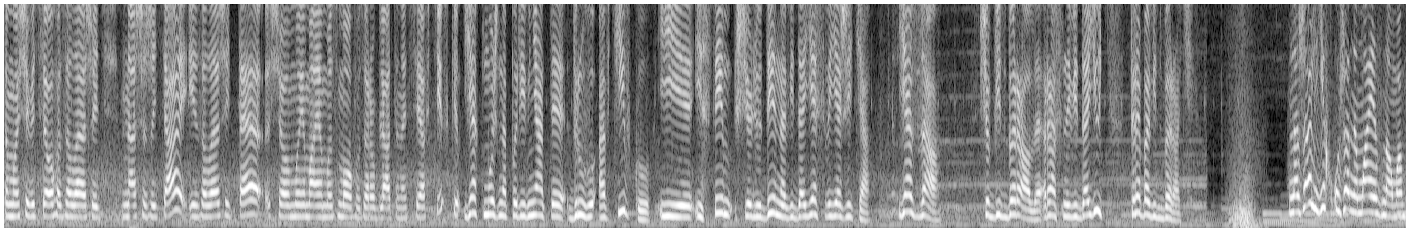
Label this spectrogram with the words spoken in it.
тому що від цього залежить наше життя і залежить те, що ми маємо змогу заробляти на ці автівки. Як можна порівняти другу автівку і, і з тим, що людина віддає своє життя? Я за, щоб відбирали. Раз не віддають, треба відбирати. На жаль, їх уже немає з нами,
